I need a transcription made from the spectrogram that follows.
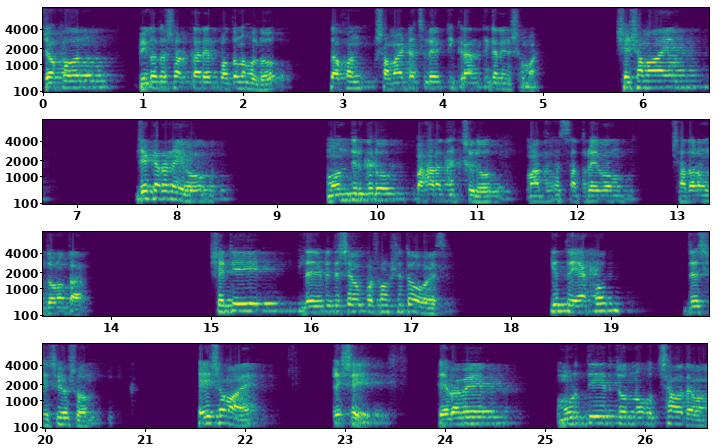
যখন বিগত সরকারের পতন হলো, তখন সময়টা ছিল একটি ক্রান্তিকালীন সময়। সে সময় যে কারণেই হোক, মন্দিরগুলো পাহারা দিচ্ছিল মাদ্রাসার ছাত্র এবং সাধারণ জনতা। সেটি দেশ বিদেশেও প্রশংসিত হয়েছে। কিন্তু এখন যে সিচুয়েশন, এই সময় এসে এভাবে মূর্তির জন্য উৎসাহ দেওয়া,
